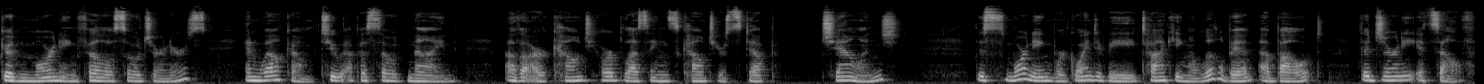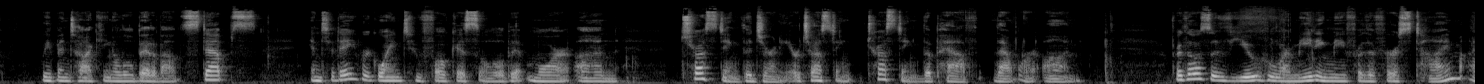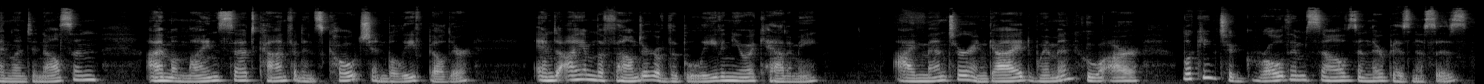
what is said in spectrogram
Good morning, fellow sojourners, and welcome to episode 9 of our Count Your Blessings, Count Your Step challenge. This morning, we're going to be talking a little bit about the journey itself. We've been talking a little bit about steps, and today we're going to focus a little bit more on trusting the journey or trusting trusting the path that we're on. For those of you who are meeting me for the first time, I'm Linda Nelson. I'm a mindset confidence coach and belief builder, and I am the founder of the Believe in You Academy. I mentor and guide women who are looking to grow themselves and their businesses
